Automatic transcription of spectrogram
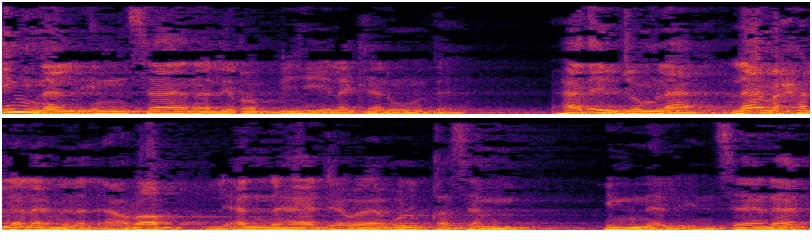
إن الإنسان لربه لكنود. هذه الجملة لا محل لها من الإعراب لأنها جواب القسم. إن الإنسان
